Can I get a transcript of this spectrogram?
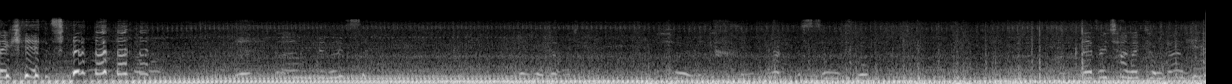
so kids. Oh, Every time I come down here,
